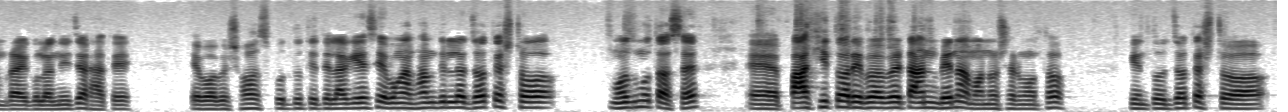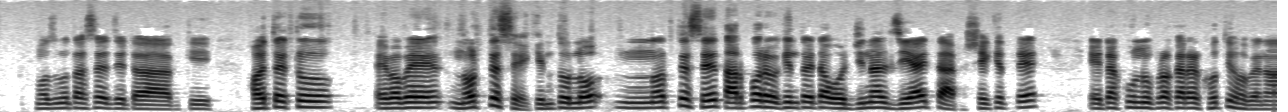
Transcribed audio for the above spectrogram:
আমরা এগুলা নিজের হাতে এভাবে সহজ পদ্ধতিতে লাগিয়েছি এবং আলহামদুলিল্লাহ যথেষ্ট মজবুত আছে। পাখি তো আর এভাবে টানবে না মানুষের মতো, কিন্তু যথেষ্ট মজবুত আছে যেটা আর কি, হয়তো একটু এভাবে নড়তেছে, কিন্তু নড়তেছে, তারপরেও কিন্তু এটা অরিজিনাল জিআই তার। সেক্ষেত্রে এটা কোনো প্রকারের ক্ষতি হবে না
